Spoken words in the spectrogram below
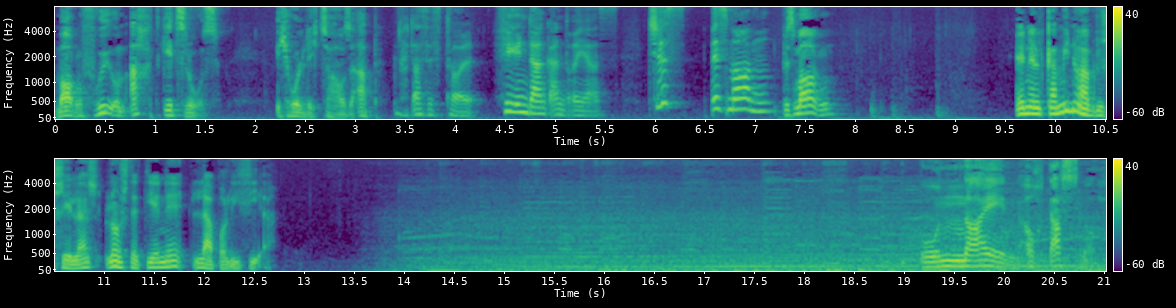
Morgen früh um acht geht's los. Ich hole dich zu Hause ab. Das ist toll. Vielen Dank, Andreas. Tschüss, bis morgen. Bis morgen. En el camino a Bruselas los detiene la policía. Oh nein, auch das noch.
